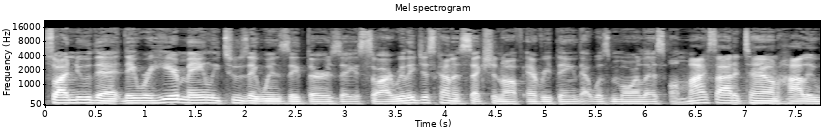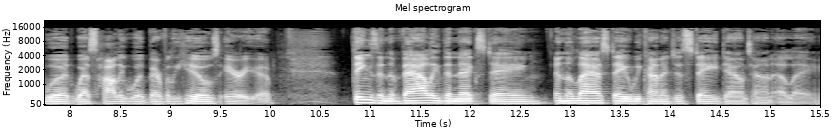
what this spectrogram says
So I knew that they were here mainly Tuesday, Wednesday, Thursday. So I really just kind of sectioned off everything that was more or less on my side of town, Hollywood, West Hollywood, Beverly Hills area. Things in the valley the next day. And the last day, we kind of just stayed downtown LA.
